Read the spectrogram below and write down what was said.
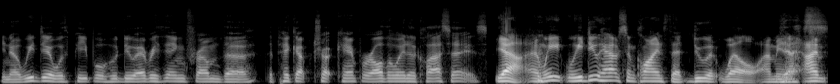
you know, we deal with people who do everything from the the pickup truck camper all the way to the class A's. Yeah, and we we do have some clients that do it well. I mean, Yes. I'm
